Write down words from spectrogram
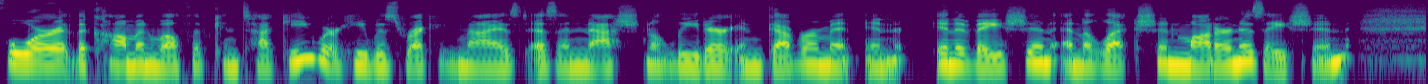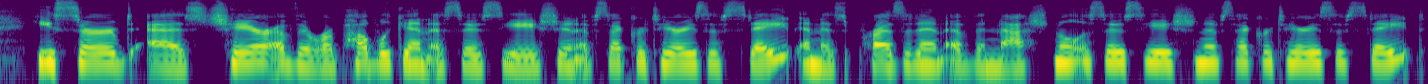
for the Commonwealth of Kentucky, where he was recognized as a national leader in government in innovation and election modernization. He served as chair of the Republican Association of Secretaries of State and as president of the National Association of Secretaries of State.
